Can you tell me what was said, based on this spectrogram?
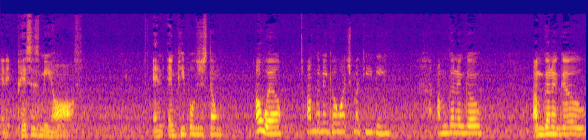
and it pisses me off. And and people just don't. Oh well, I'm gonna go watch my TV. I'm gonna go. I'm gonna go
